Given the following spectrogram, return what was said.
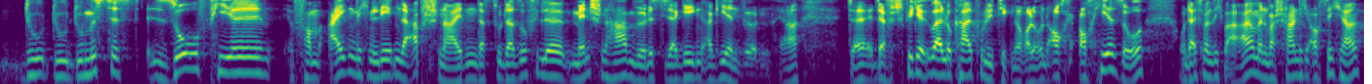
du, du, du müsstest so viel vom eigentlichen Leben da abschneiden, dass du da so viele Menschen haben würdest, die dagegen agieren würden. Ja, da, da spielt ja überall Lokalpolitik eine Rolle und auch, auch hier so. Und da ist man sich bei Ironman wahrscheinlich auch sicher,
